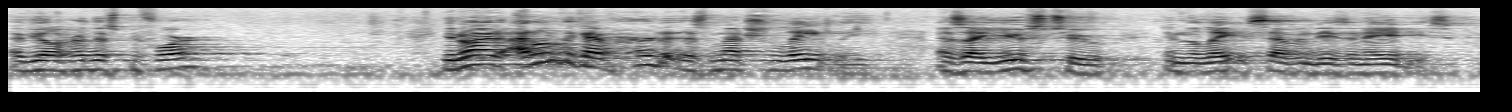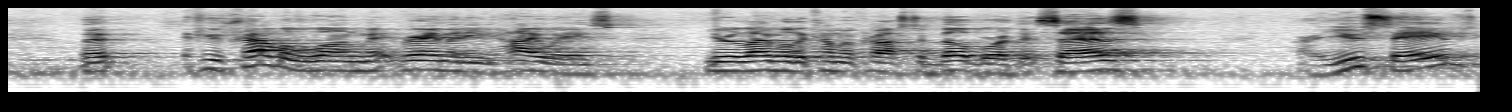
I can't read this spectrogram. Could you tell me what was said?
Have you all heard this before? You know, I, I, don't think I've heard it as much lately as I used to in the late 70s and 80s. But if you've traveled along very many highways, you're liable to come across a billboard that says, Are you saved?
